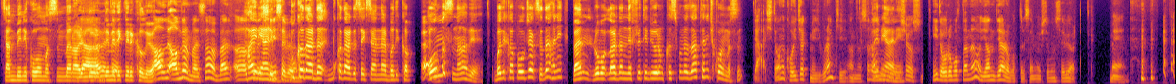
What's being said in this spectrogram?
Sen beni kovamazsın ben ayrılıyorum evet, demedikleri kalıyor. Anlı- anlıyorum ben sana ama ben aslında Hayır yani şeyi seviyorum. bu kadar da bu kadar da 80'ler body cup Evet. olmasın abi. Body cup olacaksa da hani ben robotlardan nefret ediyorum kısmını zaten hiç koymasın. Ya işte onu koyacak mecburen ki sonra Hayır öyle bir yani. şey olsun. İyi de o robotlar ne o? Yan diğer robotları sevmiyor işte bunu seviyor artık. Man.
